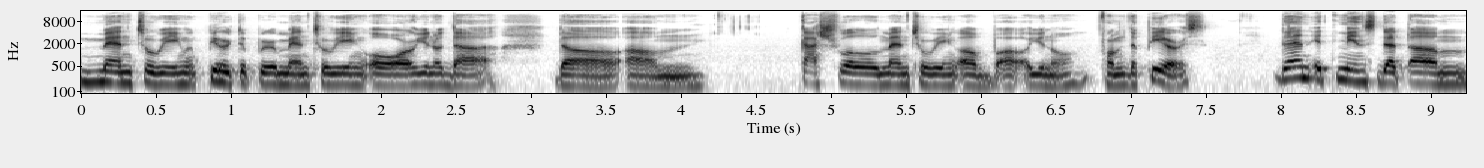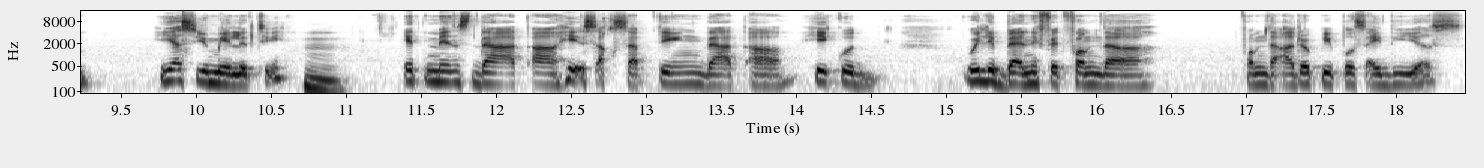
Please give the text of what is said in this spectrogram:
mentoring, peer-to-peer mentoring, or you know, the the um, casual mentoring of uh, you know from the peers, then it means that um, he has humility. It means that uh, he is accepting that uh, he could really benefit from the from the other people's ideas,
